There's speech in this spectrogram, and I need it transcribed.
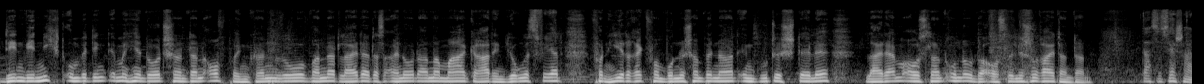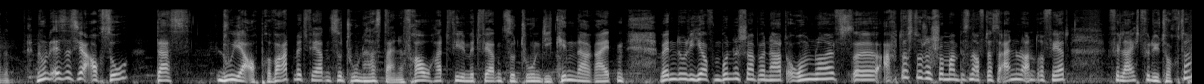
den wir nicht unbedingt immer hier in Deutschland dann aufbringen können. So wandert leider das eine oder andere Mal gerade ein junges Pferd von hier direkt vom Bundeschampionat in gute Stelle, leider im Ausland und unter ausländischen Reitern dann. Das ist ja schade. Nun ist es ja auch so, dass du ja auch privat mit Pferden zu tun hast. Deine Frau hat viel mit Pferden zu tun, die Kinder reiten. Wenn du hier auf dem Bundeschampionat rumläufst, äh, achtest du da schon mal ein bisschen auf das ein oder andere Pferd? Vielleicht für die Tochter?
